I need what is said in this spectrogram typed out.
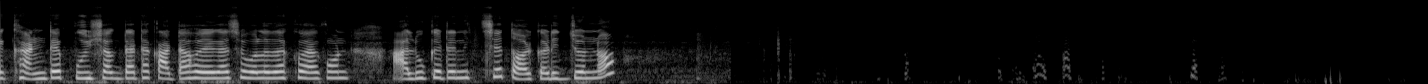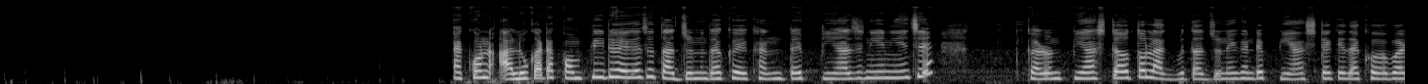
এখানটায় পুঁই শাক ডাঁটা কাটা হয়ে গেছে বলে দেখো এখন আলু কেটে নিচ্ছে তরকারির জন্য। এখন আলু কাটা কমপ্লিট হয়ে গেছে, তার জন্য দেখো এখানটায় পেঁয়াজ নিয়ে নিয়েছে। কারণ পেঁয়াজটাও তো লাগবে, তার জন্য এখানটায় পেঁয়াজটাকে দেখো আবার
